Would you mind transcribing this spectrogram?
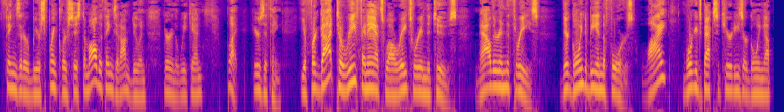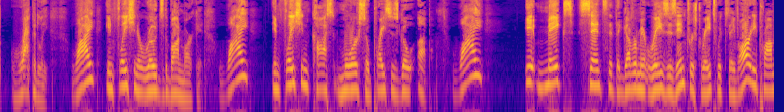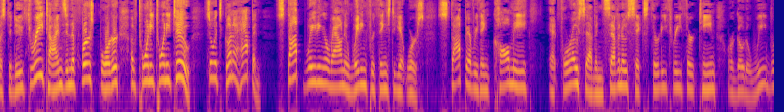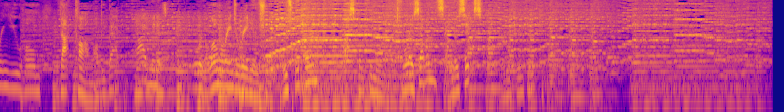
things that are your sprinkler system, all the things that I'm doing during the weekend. But here's the thing. You forgot to refinance while rates were in the twos. Now they're in the threes. They're going to be in the fours. Why? Mortgage backed securities are going up rapidly. Why? Inflation erodes the bond market. Why? Inflation costs more so prices go up. Why? It makes sense that the government raises interest rates, which they've already promised to do three times in the first quarter of 2022. So it's going to happen. Stop waiting around and waiting for things to get worse. Stop everything. Call me at 407-706-3313 or go to webringyouhome.com. I'll be back in five minutes for the Loan Arranger Radio Show. Bruce Woodburn, CrossCountry Mortgage. 407 706 3313.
